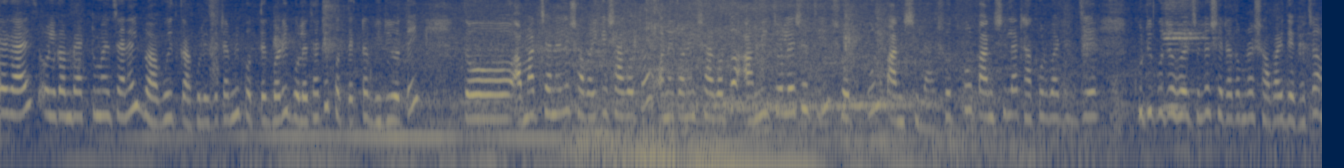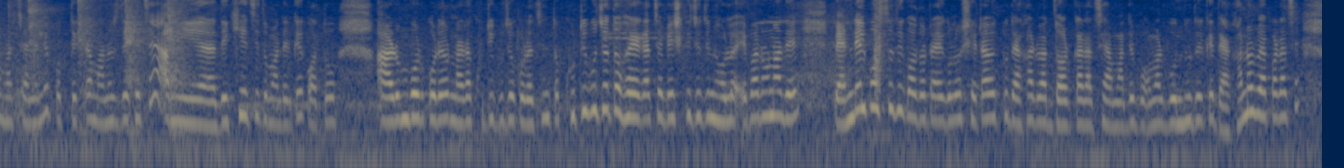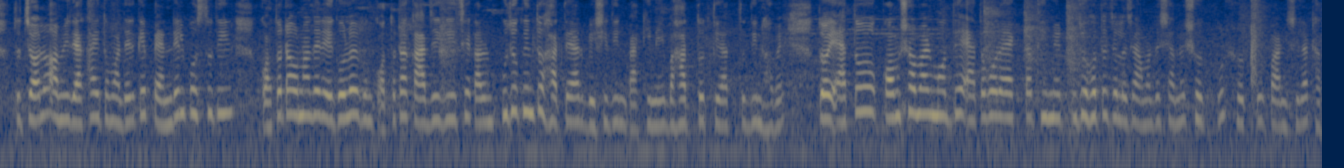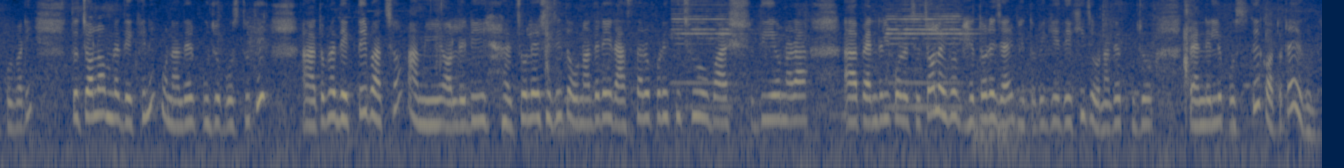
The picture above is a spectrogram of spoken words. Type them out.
Hey guys welcome back to my channel Babu with Kakuli যেটা আমি প্রত্যেকবারই বলে থাকি প্রত্যেকটা ভিডিওতেই তো আমার চ্যানেলে সবাইকে স্বাগত, অনেক অনেক স্বাগত। আমি চলে এসেছি সোদপুর পানশিলা। সোদপুর পানশিলা ঠাকুরবাড়ির যে খুঁটি পুজো হয়েছিল, সেটা তোমরা সবাই দেখেছ, আমার চ্যানেলে প্রত্যেকটা মানুষ দেখেছে। আমি দেখিয়েছি তোমাদেরকে কত আড়ম্বর করে ওনারা খুঁটি পুজো করেছেন। তো খুঁটি পুজো তো হয়ে গেছে, বেশ কিছুদিন হলো। এবার ওনাদের প্যান্ডেল প্রস্তুতি কতটা এগুলো, সেটাও একটু দেখার দরকার আছে। আমাদের, আমার বন্ধুদেরকে দেখানোর ব্যাপার আছে। তো চলো আমি দেখাই তোমাদেরকে প্যান্ডেল প্রস্তুতির কতটা ওনাদের এগোলো এবং কতটা কাজ এগিয়েছে কারণ পুজো কিন্তু হাতে আর বেশি দিন বাকি নেই, বাহাত্তর, তিয়াত্তর দিন হবে। তো এত কম সময়ের মধ্যে এত বড় একটা থিমের পুজো হতে চলেছে আমাদের সামনে সোদপুর সোদপুর পানশিলা ঠাকুরবাড়ি। তো চলো আমরা দেখে নিই ওনাদের পুজো প্রস্তুতি। তোমরা দেখতেই পাচ্ছ, আমি অলরেডি চলে এসেছি, তো ওনাদের এই রাস্তার উপরে কিছু বাঁশ দিয়ে ওনারা প্যান্ডেল করেছে। চলো এবার ভেতরে যাই, ভেতরে গিয়ে দেখি যে ওনাদের পুজো প্যান্ডেলের প্রস্তুতি কতটা এগুলো।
